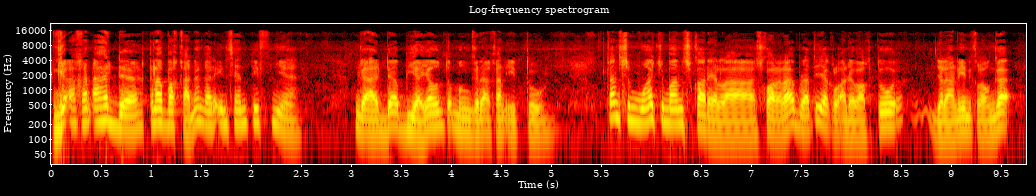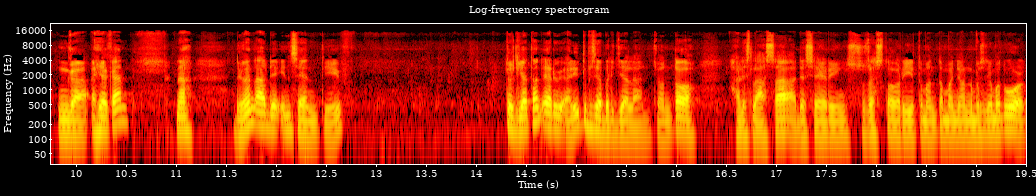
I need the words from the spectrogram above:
Nggak akan ada. Kenapa? Karena nggak ada insentifnya. Nggak ada biaya untuk menggerakkan itu kan semua cuman sukarela. Sukarela berarti ya kalau ada waktu jalanin. Kalau enggak enggak ya kan? Nah dengan ada insentif kegiatan RWAD itu bisa berjalan. Contoh hari Selasa ada sharing sukses story teman-teman yang nembus remote work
